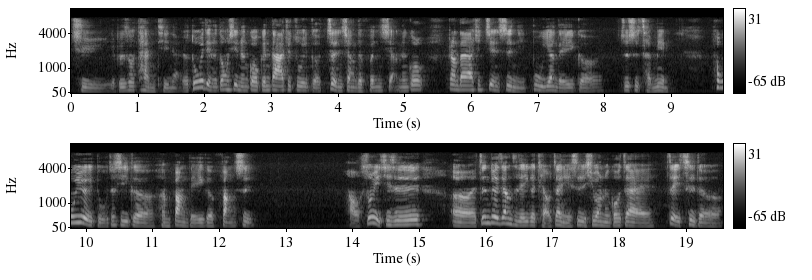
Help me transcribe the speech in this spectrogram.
去，也不是说探听啊，有多一点的东西能够跟大家去做一个正向的分享，能够让大家去见识你不一样的一个知识层面。透过阅读，这是一个很棒的一个方式。好，所以其实。呃，针对这样子的一个挑战，也是希望能够在这一次的，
